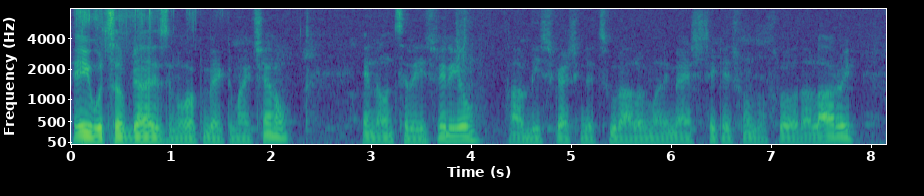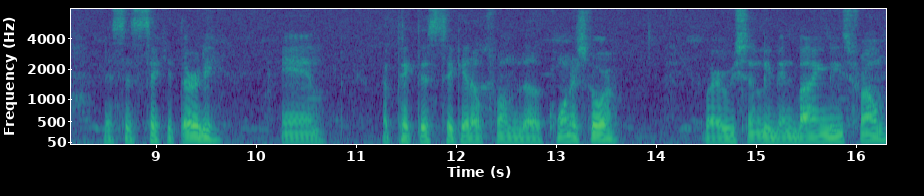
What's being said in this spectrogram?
Hey, what's up guys and welcome back to my channel. And on today's video, I'll be scratching the $2 money match ticket from the Florida Lottery. This is ticket 30 and I picked this ticket up from the corner store where I recently been buying these from.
